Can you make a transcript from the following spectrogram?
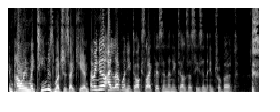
empowering my team as much as I can. I mean, you know, I love when he talks like this and then he tells us he's an introvert.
